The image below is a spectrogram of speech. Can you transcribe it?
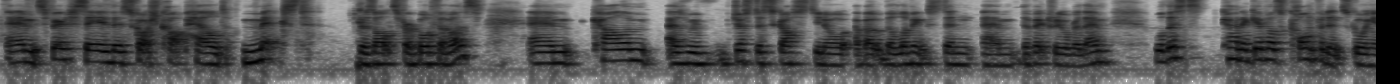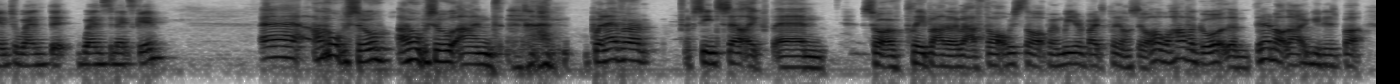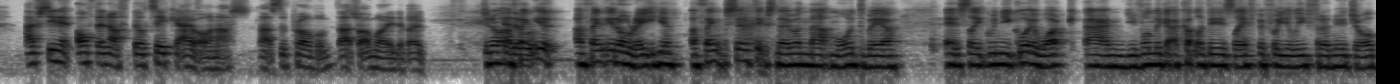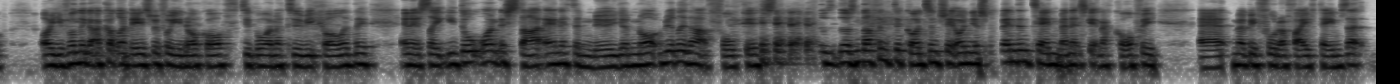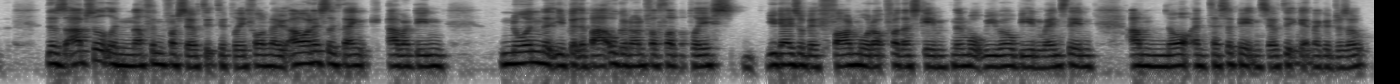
Um, it's fair to say the Scottish Cup held mixed results for both of us. Um, Callum, as we've just discussed, you know about the Livingston, um, the victory over them. Will this kind of give us confidence going into Wednesday, Wednesday night's game? Uh, I hope so. I hope so. And whenever I've seen Celtic um, sort of play badly like that, I've thought always thought when we are about to play, I'll say, "Oh, we'll have a go at them. They're not that good as." But I've seen it often enough. They'll take it out on us. That's the problem. That's what I'm worried about. Do you know? What? I think you're. I think you're all right here. I think Celtic's now in that mode where it's like when you go to work and you've only got a couple of days left before you leave for a new job, or you've only got a couple of days before you knock off to go on a two week holiday. And it's like you don't want to start anything new. You're not really that focused. there's, there's, nothing to concentrate on. You're spending 10 minutes getting a coffee, uh, maybe four or five times. That There's absolutely nothing for Celtic to play for now. I honestly think Aberdeen knowing that you've got the battle going on for third place, you guys will be far more up for this game than what we will be in Wednesday. And I'm not anticipating Celtic getting a good result.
